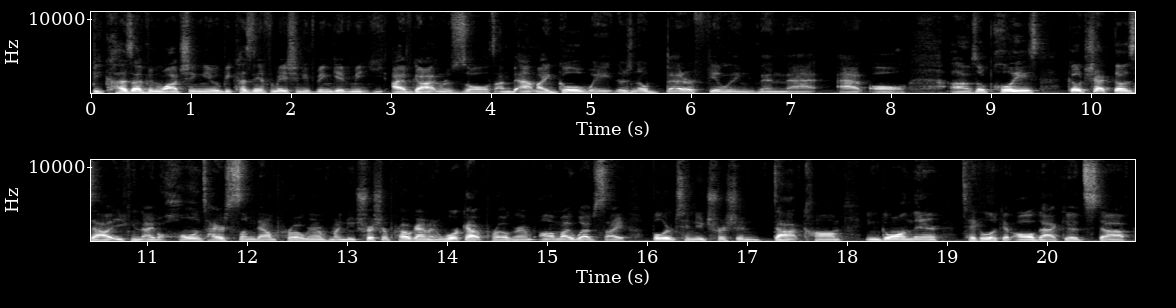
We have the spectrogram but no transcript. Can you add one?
because I've been watching you, because the information you've been giving me, I've gotten results. I'm at my goal weight. There's no better feeling than that at all. Uh, so please go check those out. You can I have a whole entire slim down program, my nutrition program and workout program on my website, fullertonnutrition.com. You can go on there, take a look at all that good stuff.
